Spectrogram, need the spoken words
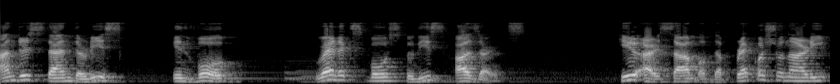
understand the risk involved when exposed to these hazards. Here are some of the precautionary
